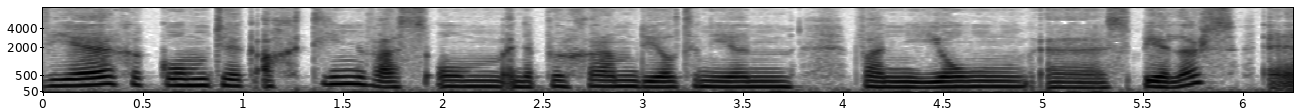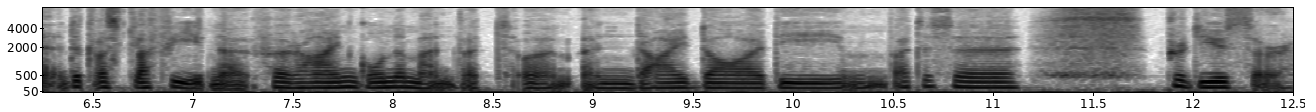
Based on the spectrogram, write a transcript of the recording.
weer gekom toe ek 18 was om in 'n program deel te neem van jong uh, spelers. Uh, dit was klavier nou vir Hein Gonneman wat um, in daai daai die wat is 'n producer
